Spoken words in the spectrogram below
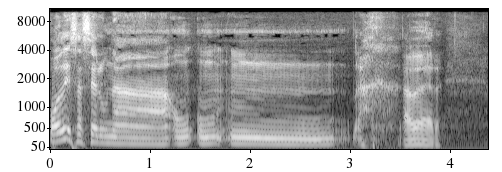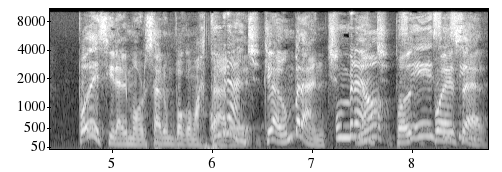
podés hacer una. un- un- un- ah, a ver. podés ir a almorzar un poco más tarde. Un brunch. Claro, un brunch. Un brunch. ¿no? Sí, puede sí. ser.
